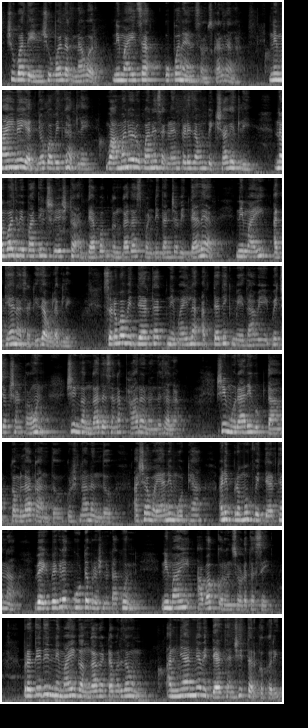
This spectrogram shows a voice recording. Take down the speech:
शुभ दिन शुभ लग्नावर निमाईचा उपनयन संस्कार झाला. निमाईने यज्ञोपवीत घातले. वामन रूपाने सगळ्यांकडे जाऊन भिक्षा घेतली. नवद्वीपातील श्रेष्ठ अध्यापक गंगादास पंडितांच्या विद्यालयात निमाई अध्ययनासाठी जाऊ लागले. सर्व विद्यार्थ्यात निमाईला अत्याधिक मेधावी विचक्षण पाहून श्री गंगादासांना फार आनंद झाला. श्री मुरारी गुप्ता कमलाकांत कृष्णानंद अशा वयाने मोठ्या आणि प्रमुख विद्यार्थ्यांना वेगवेगळे कूट प्रश्न टाकून निमाई आवाक करून सोडत असे. प्रतिदिन निमाई गंगाघाटावर जाऊन अन्यान्य विद्यार्थ्यांशी तर्क करीत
